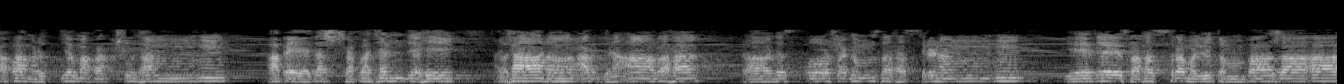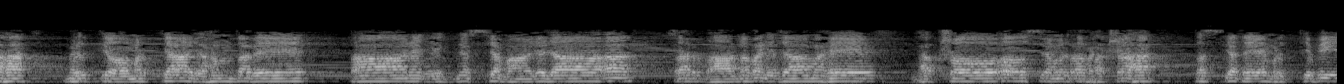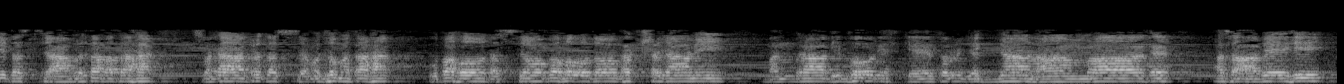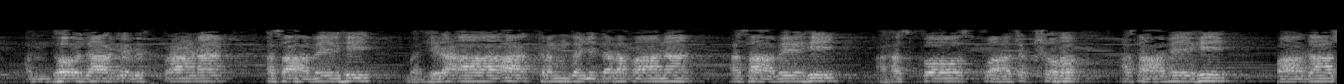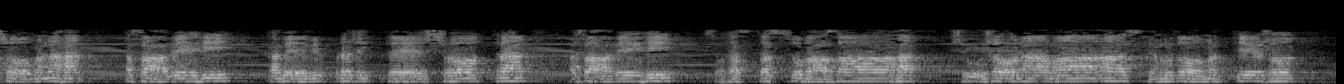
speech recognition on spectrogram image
अपमृत्युमपक्षुधम्। अपेतः शपथम् जहि अशान अग्न आवह। राजस्पोषकम् सहस्रिणम्। एते सहस्रमयुतम् पाशाः। मृत्यो मर्त्याय हन्तवे। तान् यज्ञस्य मायजा सर्वानपयजामहे भक्षोऽस्य मृतभक्षः तस्य ते मृत्युपीतस्यामृतवतः स्वगाकृतस्य मधुमतः उपहोतस्योपहोतो भक्षयामि। मन्द्राभिभोगिः केतुर्यज्ञानाम् वाक् असावेहि अन्धोजाग्यविप्राण असावेहि बधिराक्रन्दयितरपान असावेहि अहस्तोऽस्त्वाचक्षुः असावेहि पादाशो मनः। असावेहि कवे विप्रचित्ते श्रोत्र। असावेहि सुहस्तः सुभासाः। शूषो नामास्यमृतो मर्त्येषु।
